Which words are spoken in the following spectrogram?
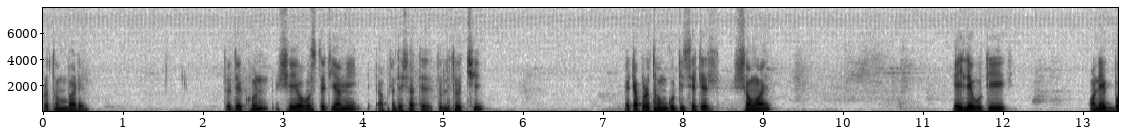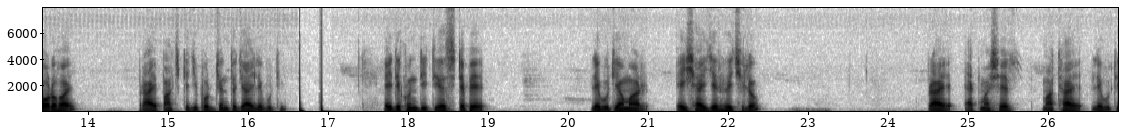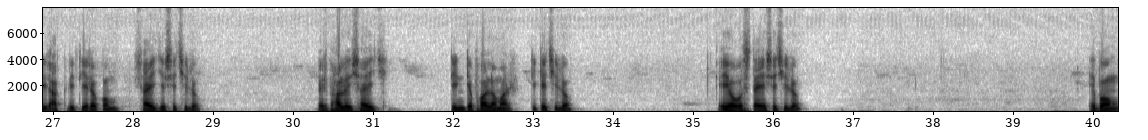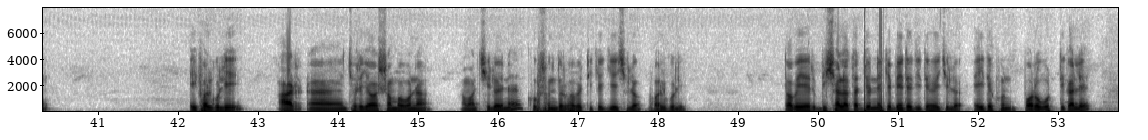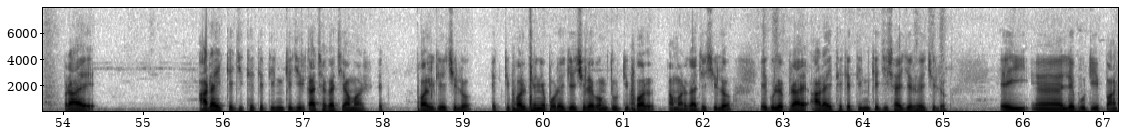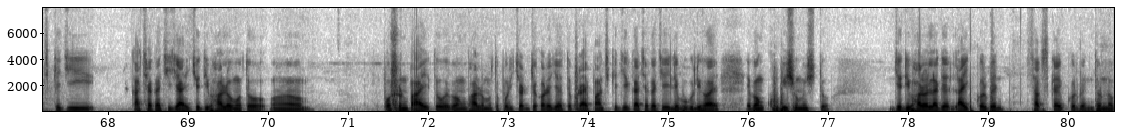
প্রথমবারে। তো দেখুন, সেই অবস্থাটি আমি আপনাদের সাথে তুলে ধরছি। এটা প্রথম গুটি সেটের সময়। এই লেবুটি অনেক বড় হয়, প্রায় পাঁচ কেজি পর্যন্ত যায় লেবুটি। এই দেখুন, দ্বিতীয় স্টেপে লেবুটি আমার এই সাইজের হয়েছিল। প্রায় এক মাসের মাথায় লেবুটির আকৃতি এরকম সাইজ এসেছিল। বেশ ভালোই সাইজ, তিনটে ফল আমার টিকেছিল। এই অবস্থায় এসেছিল। এবং এই ফলগুলি আর ঝরে যাওয়ার সম্ভাবনা আমার ছিলই না খুব সুন্দরভাবে টিকে গিয়েছিল ফলগুলি। তবে এর বিশালতার জন্য একে বেঁধে দিতে হয়েছিল। এই দেখুন, পরবর্তীকালে প্রায় আড়াই কেজি থেকে তিন কেজির কাছাকাছি আমার এক ফল গিয়েছিল। একটি ফল ভেঙে পড়ে গিয়েছিল এবং দুটি ফল আমার গাছে ছিল। এগুলো প্রায় আড়াই থেকে তিন কেজি সাইজের হয়েছিল। এই লেবুটি পাঁচ কেজি কাছাকাছি যায়, যদি ভালো মতো পোষণ পায় তো এবং ভালো মতো পরিচর্যা করা যায়, তো প্রায় পাঁচ কেজির কাছাকাছি এই লেবুগুলি হয় এবং খুবই সুমিষ্ট। যদি ভালো লাগে লাইক করবেন সাবস্ক্রাইব করবেন। ধন্যবাদ।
